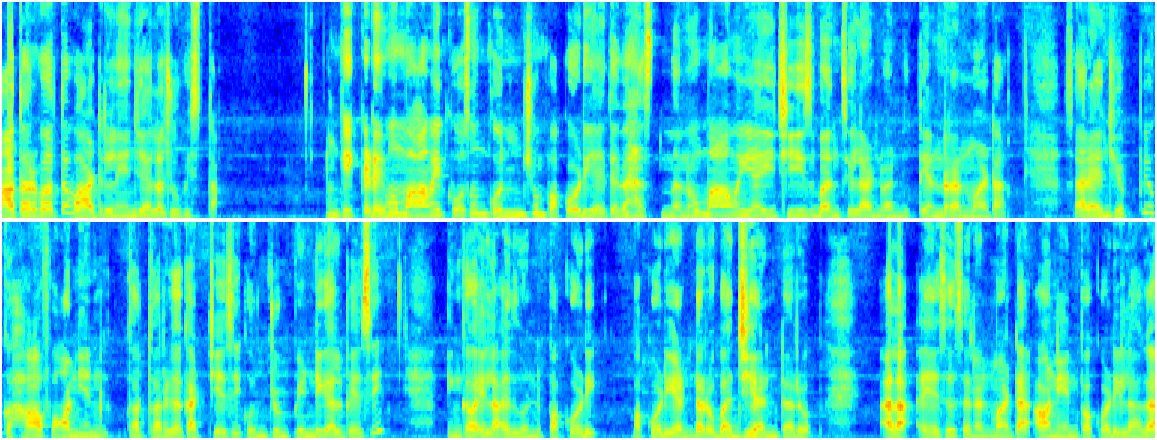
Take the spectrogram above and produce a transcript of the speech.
ఆ తర్వాత వాటిని ఏం చేయాలో చూపిస్తాను ఇంక ఇక్కడేమో మామయ్య కోసం కొంచెం పకోడీ అయితే వేస్తున్నాను. మామయ్య ఈ చీజ్ బన్స్ ఇలాంటివన్నీ తినరు అనమాట సరే అని చెప్పి ఒక హాఫ్ ఆనియన్ త్వర త్వరగా కట్ చేసి కొంచెం పిండి కలిపేసి ఇంకా ఇలా ఇదిగోండి పకోడీ పకోడీ అంటారు బజ్జీ అంటారు. అలా వేసేసానమాట ఆనియన్ పకోడీ లాగా.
